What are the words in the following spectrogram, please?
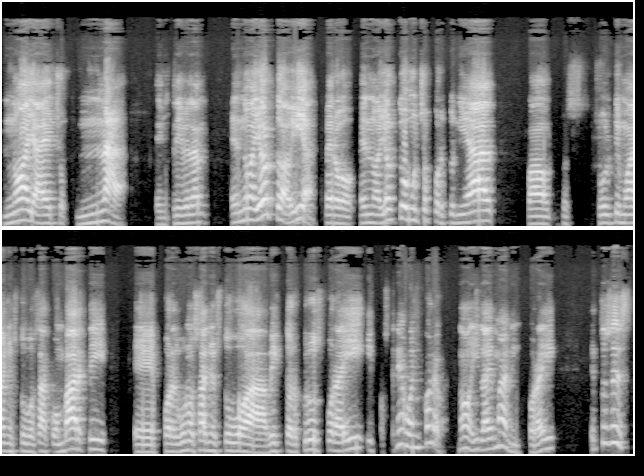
no haya hecho nada en Cleveland. En Nueva York todavía, pero en Nueva York tuvo mucha oportunidad. Cuando, pues, su último año estuvo con Barkley, eh, por algunos años tuvo a Víctor Cruz por ahí y pues tenía buen coreo, ¿no? La Manning por ahí. Entonces,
